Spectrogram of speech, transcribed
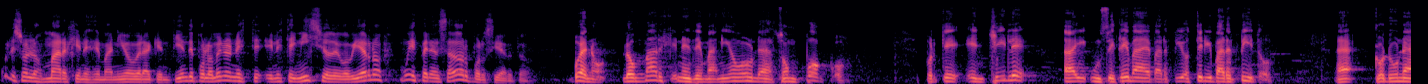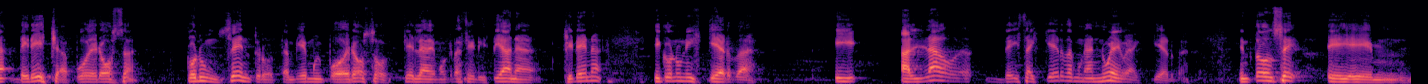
¿cuáles son los márgenes de maniobra que entiende, por lo menos en este, en este inicio de gobierno, muy esperanzador, por cierto? Bueno, los márgenes de maniobra son pocos porque en Chile hay un sistema de partidos tripartito, ¿eh? con una derecha poderosa, con un centro también muy poderoso, que es la democracia cristiana chilena, y con una izquierda. Y al lado de esa izquierda, una nueva izquierda. Entonces, em,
